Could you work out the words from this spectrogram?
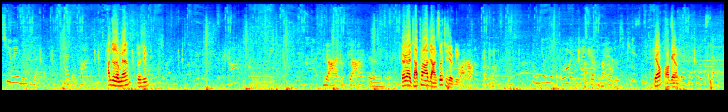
치유의 물결 가동. 한조 정면? 조심 여기 자탄 아직 안 썼지 저기 공격력을 올려드리겠습니다 제가 곁에 있어요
